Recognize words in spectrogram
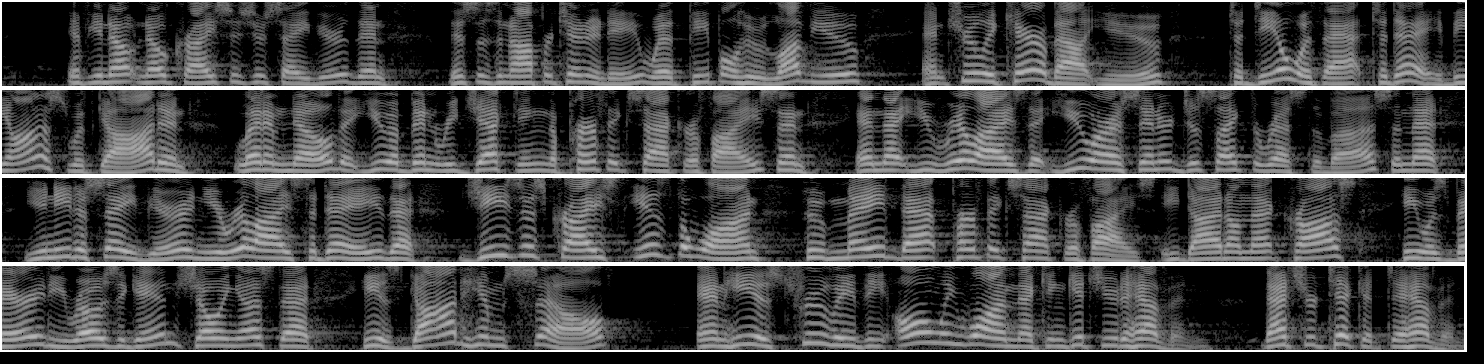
If you don't know Christ as your Savior, then this is an opportunity with people who love you and truly care about you to deal with that today. Be honest with God and let him know that you have been rejecting the perfect sacrifice and, and that you realize that you are a sinner just like the rest of us and that you need a Savior. And you realize today that Jesus Christ is the one who made that perfect sacrifice. He died on that cross, He was buried, He rose again, showing us that He is God Himself and He is truly the only one that can get you to heaven. That's your ticket to heaven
